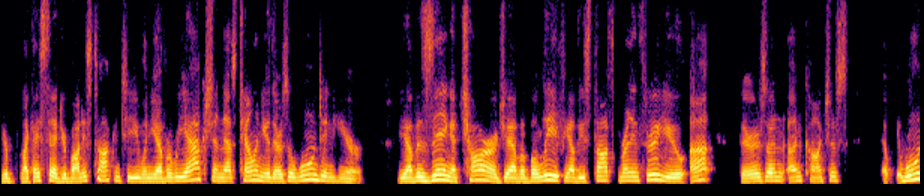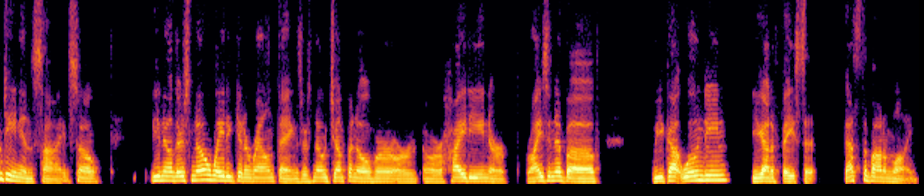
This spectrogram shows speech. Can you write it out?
Your, like I said, your body's talking to you. When you have a reaction, that's telling you there's a wound in here. You have a zing, a charge, you have a belief, you have these thoughts running through you. Ah, there's an unconscious uh, wounding inside. So, you know, there's no way to get around things. There's no jumping over or, or hiding or rising above. You got wounding, you got to face it. That's the bottom line.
